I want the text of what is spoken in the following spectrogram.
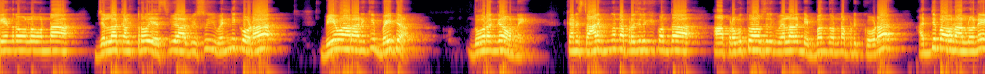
కేంద్రంలో ఉన్న జిల్లా కలెక్టర్ ఎస్పీ ఆఫీసు ఇవన్నీ కూడా భీమవరానికి బయట దూరంగా ఉన్నాయి. కానీ స్థానికంగా ఉన్న ప్రజలకి కొంత ఆ ప్రభుత్వ ఆఫీసులకు వెళ్ళాలంటే ఇబ్బంది ఉన్నప్పటికీ కూడా అద్దె భవనాల్లోనే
